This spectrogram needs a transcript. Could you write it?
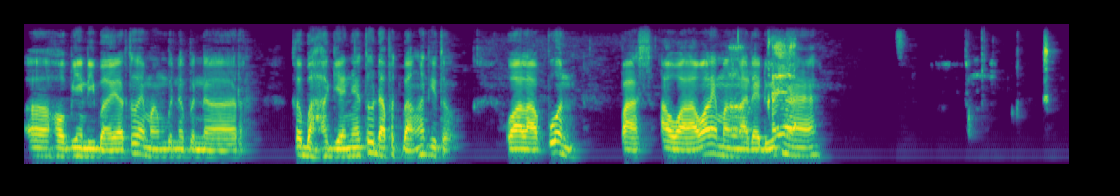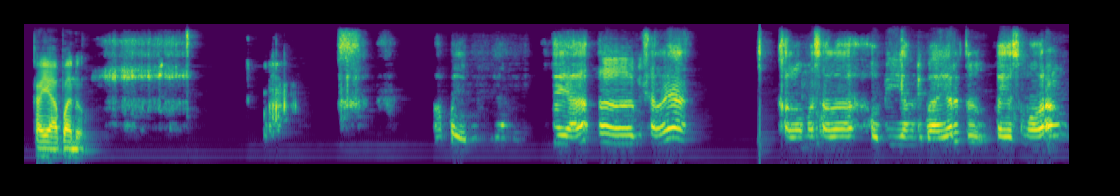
eh, hobi yang dibayar tuh emang bener-bener kebahagiaannya tuh dapat banget gitu walaupun pas awal-awal emang nggak ada Eh, duitnya. kayak apa tuh apa ya kayak eh, misalnya kalau masalah hobi yang dibayar tuh kayak semua orang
